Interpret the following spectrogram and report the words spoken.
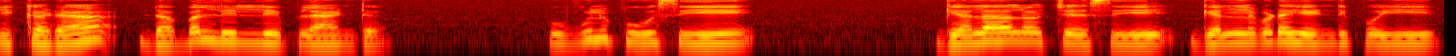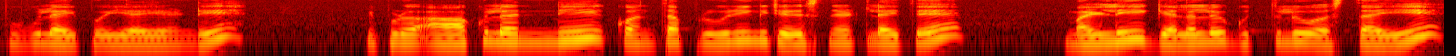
ఇక్కడ డబల్ లిల్లీ ప్లాంట్ పువ్వులు పూసి గెలలు వచ్చేసి గెలలు కూడా ఎండిపోయి పువ్వులు అయిపోయాయండి. ఇప్పుడు ఆకులన్నీ కొంత ప్రూనింగ్ చేసినట్లయితే మళ్ళీ గెలలు గుత్తులు వస్తాయి.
